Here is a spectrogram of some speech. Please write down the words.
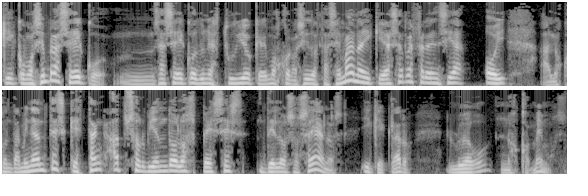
que como siempre hace eco, mm, se hace eco de un estudio que hemos conocido esta semana y que hace referencia hoy a los contaminantes que están absorbiendo los peces de los océanos y que, claro, luego nos comemos.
